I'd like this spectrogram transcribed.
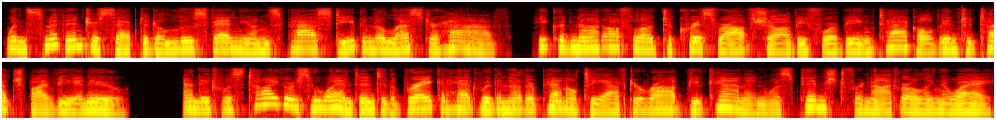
when Smith intercepted a loose Ben Youngs' pass deep in the Leicester half, he could not offload to Chris Robshaw before being tackled into touch by Veainu. And it was Tigers who went into the break ahead with another penalty after Rob Buchanan was pinched for not rolling away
